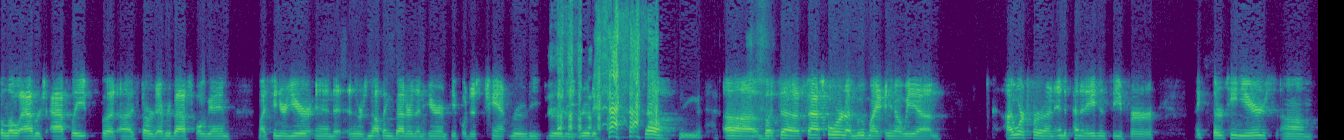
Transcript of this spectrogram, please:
below average athlete, but I started every basketball game my senior year, and there was nothing better than hearing people just chant Rudy, Rudy, Rudy. so, uh, but uh, fast forward, I moved my, you know, we, um, I worked for an independent agency for I think 13 years. Um,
